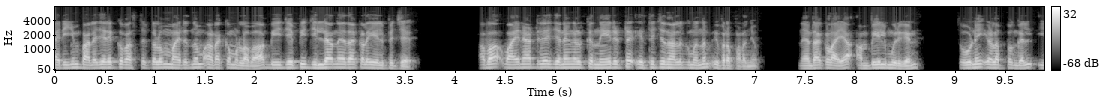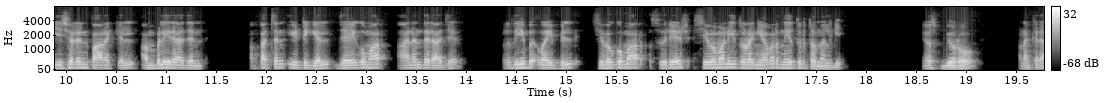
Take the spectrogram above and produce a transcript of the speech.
അരിയും പലചരക്ക് വസ്തുക്കളും മരുന്നും അടക്കമുള്ളവ ബി ജെ പി ജില്ലാ നേതാക്കളെ ഏൽപ്പിച്ച് അവ വയനാട്ടിലെ ജനങ്ങൾക്ക് നേരിട്ട് എത്തിച്ചു നൽകുമെന്നും ഇവർ പറഞ്ഞു. നേതാക്കളായ അമ്പിയിൽ മുരുകൻ സോണി ഇളപ്പുങ്കൽ ഈശ്വരൻ പാറയ്ക്കൽ അമ്പിളി രാജൻ അപ്പച്ചൻ ഈട്ടിക്കൽ ജയകുമാർ ആനന്ദരാജ് പ്രദീപ് വൈപ്പിൽ ശിവകുമാർ സുരേഷ് ശിവമണി തുടങ്ങിയവർ നേതൃത്വം നൽകി. ന്യൂസ് ബ്യൂറോ അണക്കര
